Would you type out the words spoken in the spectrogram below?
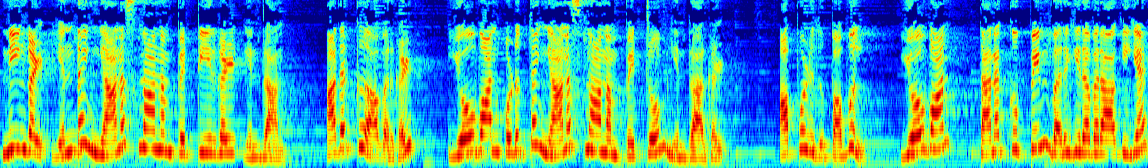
நீங்கள் எந்த ஞானஸ்நானம் பெற்றீர்கள்? என்றான். அதற்கு அவர்கள் யோவான் கொடுத்த ஞானஸ்நானம் பெற்றோம் என்றார்கள். அப்பொழுது பவுல் யோவான் தனக்குப் பின் வருகிறவராகிய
